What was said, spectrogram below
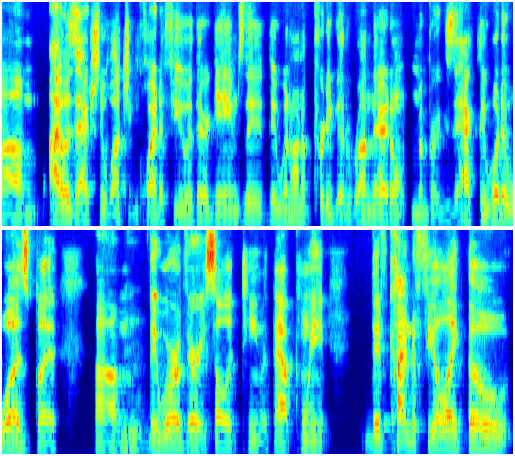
um, I was actually watching quite a few of their games. They they went on a pretty good run there. I don't remember exactly what it was, but um, mm-hmm. they were a very solid team at that point they've kind of feel like though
